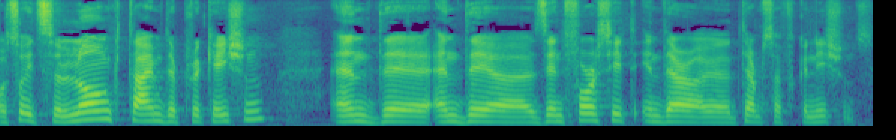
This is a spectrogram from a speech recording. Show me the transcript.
Also, it's a long time deprecation, and, and they, uh, they, enforce it in their uh, terms of conditions.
